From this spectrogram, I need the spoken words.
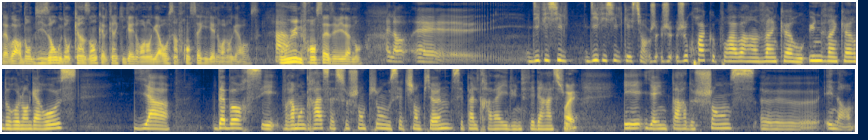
d'avoir dans 10 ans ou dans 15 ans quelqu'un qui gagne Roland Garros, un Français qui gagne Roland Garros? Ah. Ou une Française, évidemment. Alors, euh, difficile, difficile question. Je, crois que pour avoir un vainqueur ou une vainqueur de Roland Garros, il y a d'abord, c'est vraiment grâce à ce champion ou cette championne, c'est pas le travail d'une fédération. Et il y a une part de chance euh, énorme.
